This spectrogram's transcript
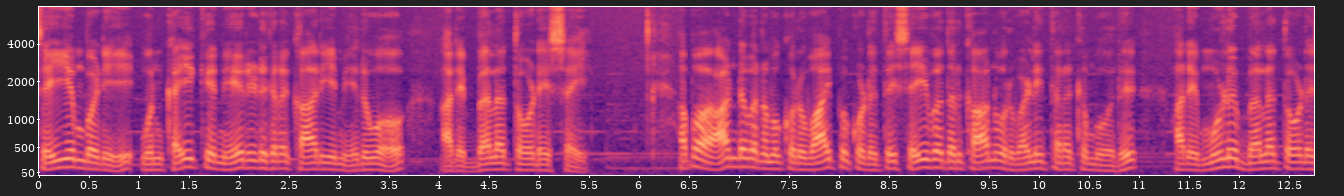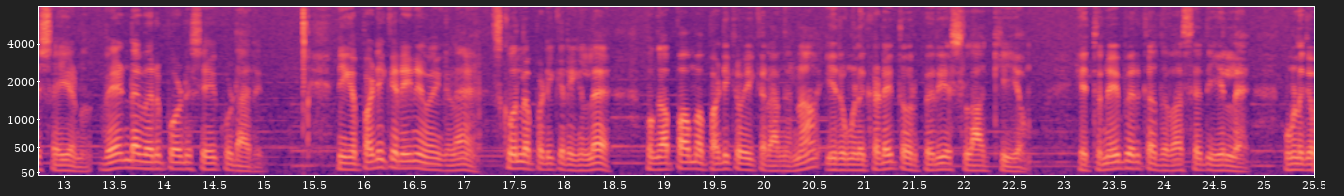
செய்யும்படி உன் கைக்கு நேரிடுகிற காரியம் எதுவோ அதை பலத்தோடே செய். அப்போ ஆண்டவர் நமக்கு ஒரு வாய்ப்பு கொடுத்து செய்வதற்கான ஒரு வழி திறக்கும்போது அதை முழு பலத்தோடு செய்யணும். வேண்ட வெறுப்போடு செய்யக்கூடாது. நீங்கள் படிக்கிறீங்கன்னு வைங்களேன் ஸ்கூலில் படிக்கிறீங்கள உங்கள் அப்பா அம்மா படிக்க வைக்கிறாங்கன்னா இது உங்களுக்கு கிடைத்த ஒரு பெரிய ஸ்லாக்கியம். எத்தனையோ பேருக்கு அந்த வசதி இல்லை. உங்களுக்கு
